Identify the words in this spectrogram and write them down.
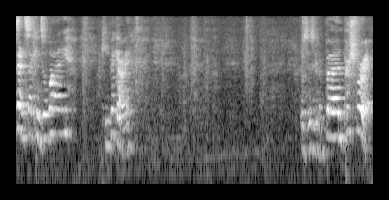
10 seconds away. Keep it going. This is gonna burn, push through it.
